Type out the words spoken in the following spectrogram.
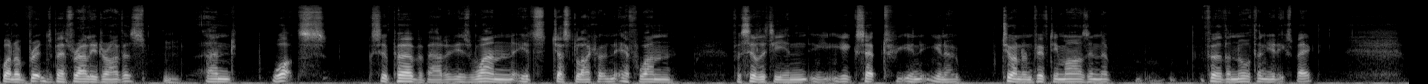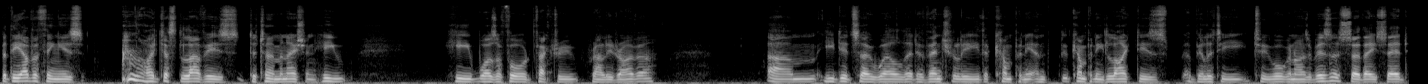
one of Britain's best rally drivers. Mm. And what's superb about it is one, it's just like an F1 facility, and except you you know 250 miles in the further north than you'd expect. But the other thing is, I just love his determination. He he was a Ford factory rally driver. Um, he did so well that eventually the company and the company liked his ability to organise a business. So they said,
